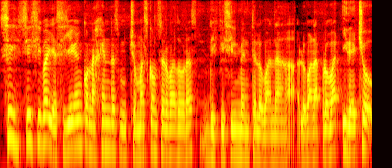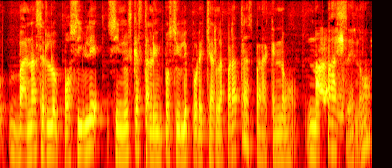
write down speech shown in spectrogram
Sí, sí, sí, vaya, si llegan con agendas mucho más conservadoras, difícilmente lo van a lo van a aprobar y de hecho van a hacer lo posible, si no es que hasta lo imposible por echarla para atrás para que no no pase, ¿no?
